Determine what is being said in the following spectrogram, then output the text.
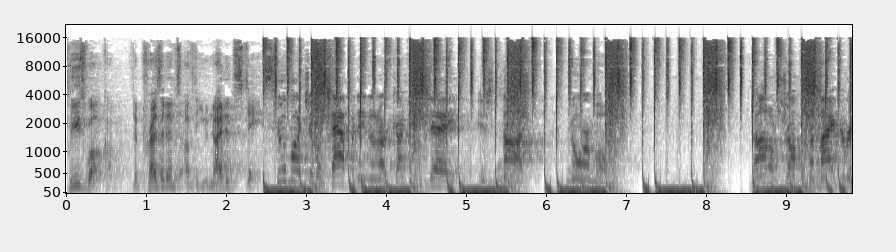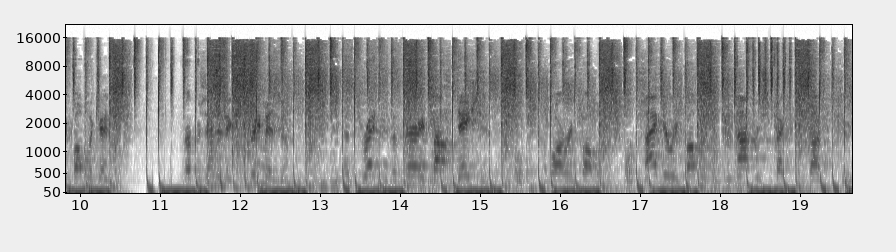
Please welcome the President of the United States. Too much of what's happening in our country today is not normal. Donald Trump and the MAGA Republicans represent an extremism that threatens the very foundation of our republic. MAGA Republicans do not respect the Constitution.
